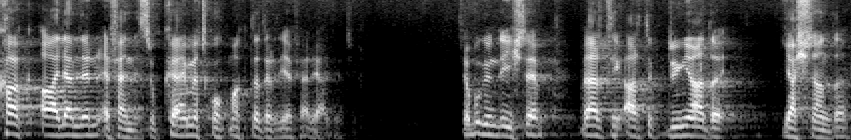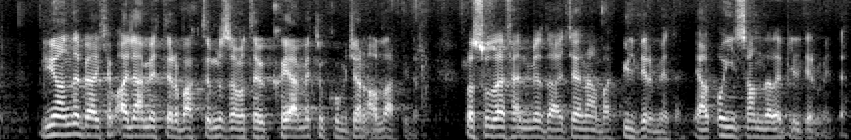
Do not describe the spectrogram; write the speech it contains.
kalk alemlerin efendisi kıyamet kopmaktadır diye feryat ediyor. İşte bugün de işte artık dünyada yaşlandı. Dünyada belki alametlere baktığımız zaman tabii kıyametin kopacağını Allah bilir. Resulullah Efendimiz daha Cenab-ı Hak bildirmedi. Ya o insanlara bildirmedi.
